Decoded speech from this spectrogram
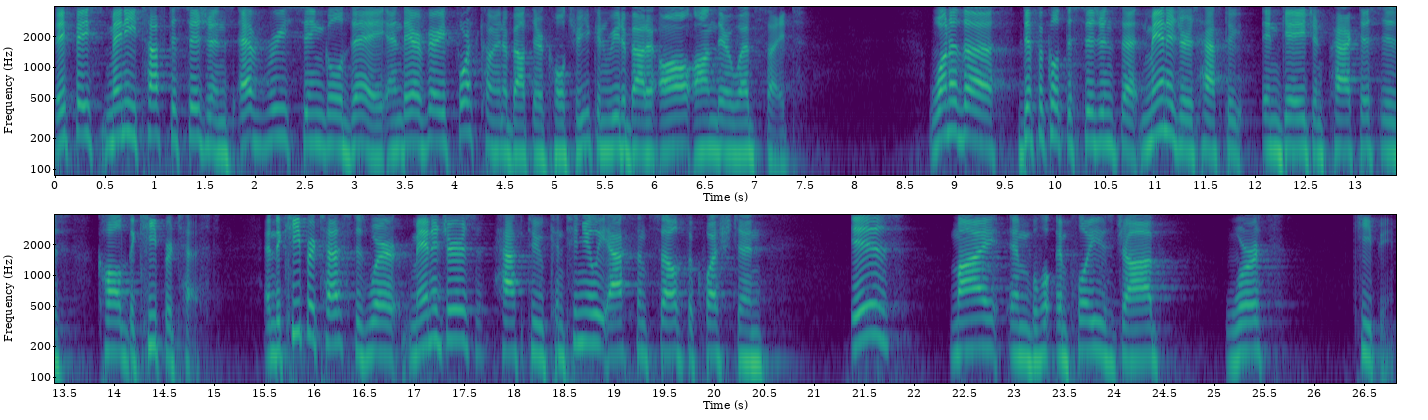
They face many tough decisions every single day, and they are very forthcoming about their culture. You can read about it all on their website. One of the difficult decisions that managers have to engage in practice is called the keeper test. And the keeper test is where managers have to continually ask themselves the question Is my employee's job worth keeping?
